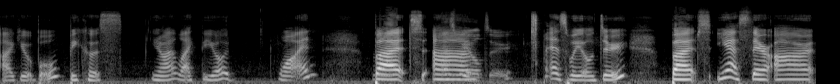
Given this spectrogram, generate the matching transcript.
arguable because you know I like the odd wine, but As we um, all do. as we all do. But yes, there are a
